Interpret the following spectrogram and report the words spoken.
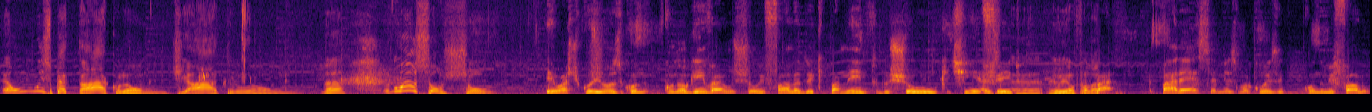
é um espetáculo, é um teatro, é um. Né? Não é só um show. Eu acho curioso, quando, quando alguém vai a um show e fala do equipamento do show, que tinha é, efeito. É, eu ia falar. Pa parece a mesma coisa quando me falam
